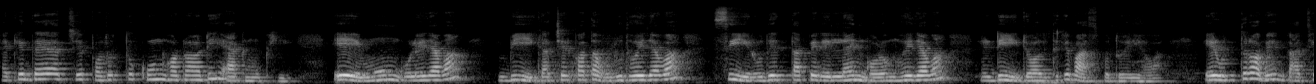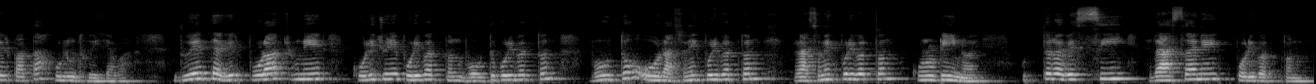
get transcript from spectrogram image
একের দাগে আছে, প্রদত্ত কোন ঘটনাটি একমুখী? এ, মোম গলে যাওয়া, বি, গাছের পাতা হলুদ হয়ে যাওয়া, সি, রোদের তাপে রেললাইন গরম হয়ে যাওয়া ডি, জল থেকে বাষ্প তৈরি হওয়া। এর উত্তর হবে গাছের পাতা হলুদ হয়ে যাওয়া। দুয়ের দাগের পোড়া চুনের, কলি চুনের পরিবর্তন, ভৌত পরিবর্তন, ভৌত ও রাসায়নিক পরিবর্তন। রাসায়নিক পরিবর্তন কোনোটিই নয়। উত্তর হবে সি, রাসায়নিক পরিবর্তন।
